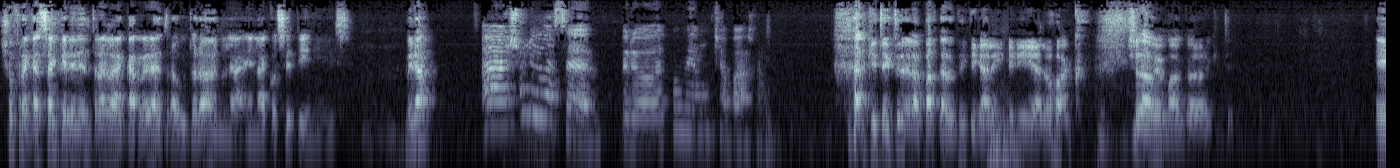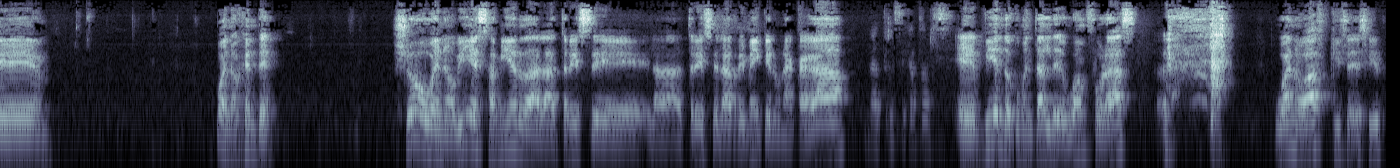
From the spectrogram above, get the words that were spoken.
Yo fracasé al querer entrar a la carrera de traductorado en la, en la Cosetini. Mira, Ah, yo lo iba a hacer, pero después me da mucha paja. arquitectura es la parte artística de la ingeniería, los bancos. Yo también banco al arquitecto. Eh, bueno, gente. Yo, bueno, vi esa mierda, la 13, la 13, la remake era una cagada. La 13-14. Eh, vi el documental de One for Us. One of quise decir.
